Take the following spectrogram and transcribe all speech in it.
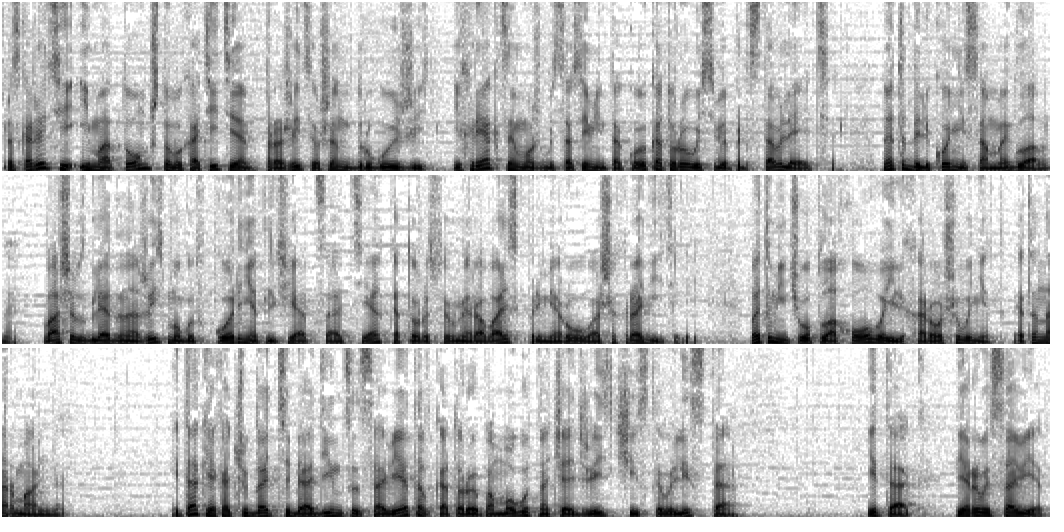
Расскажите им о том, что вы хотите прожить совершенно другую жизнь. Их реакция может быть совсем не такой, которую вы себе представляете. Но это далеко не самое главное. Ваши взгляды на жизнь могут в корне отличаться от тех, которые сформировались, к примеру, у ваших родителей. В этом ничего плохого или хорошего нет. Это нормально. Итак, я хочу дать тебе 11 советов, которые помогут начать жизнь с чистого листа – Итак, первый совет.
